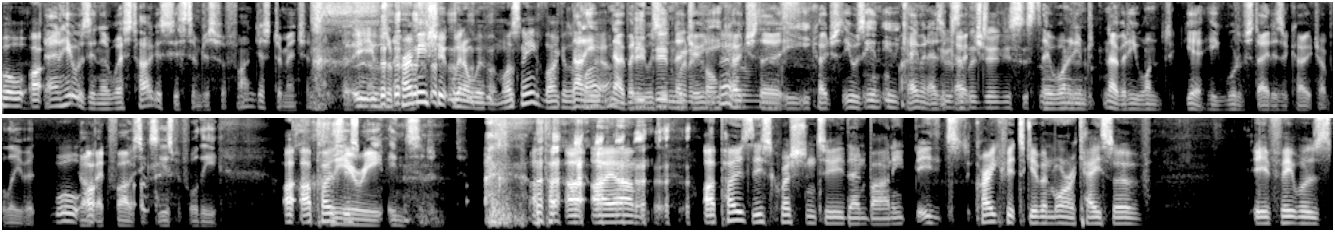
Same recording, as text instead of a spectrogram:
Well, I, And he was in the West Tigers system just for fun, just to mention that. he was a premiership winner with them, wasn't he? Like as a No, he, player. no, but he, He was in the junior. He comp. coached the. He, he coached. He was in. He came in as he a was in the junior system. They wanted him. To, no, but he wanted. To, yeah, he would have stayed as a coach. I believe it. Well, Going I, back five or six years before the I, I pose this. Incident. I, I, I um, I pose this question to you then, Barney. It's Craig Fitzgibbon more a case of if he was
